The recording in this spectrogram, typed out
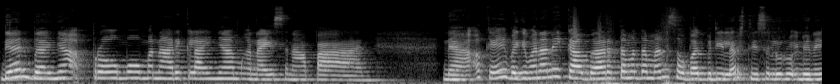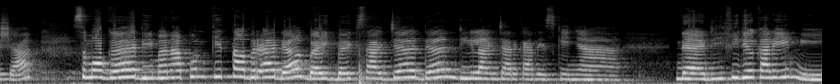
dan banyak promo menarik lainnya mengenai senapan. Nah, oke, okay, bagaimana nih kabar teman-teman sobat bedilers di seluruh Indonesia? Semoga di mana pun kita berada baik-baik saja dan dilancarkan rizkinya. Nah, di video kali ini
